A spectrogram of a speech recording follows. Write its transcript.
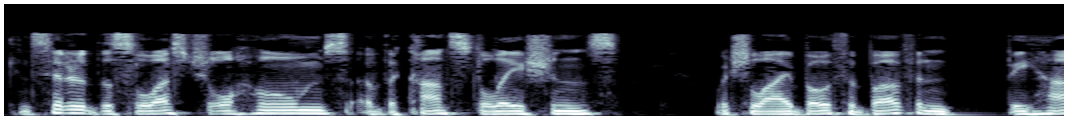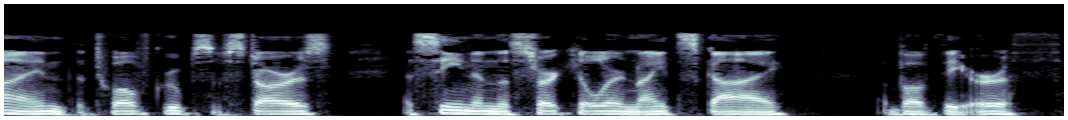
considered the celestial homes of the constellations, which lie both above and behind the 12 groups of stars as seen in the circular night sky above the earth.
